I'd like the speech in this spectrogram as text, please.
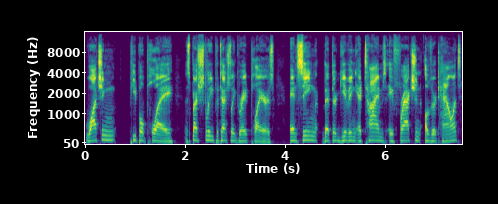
watching people play, especially potentially great players, and seeing that they're giving at times a fraction of their talent,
